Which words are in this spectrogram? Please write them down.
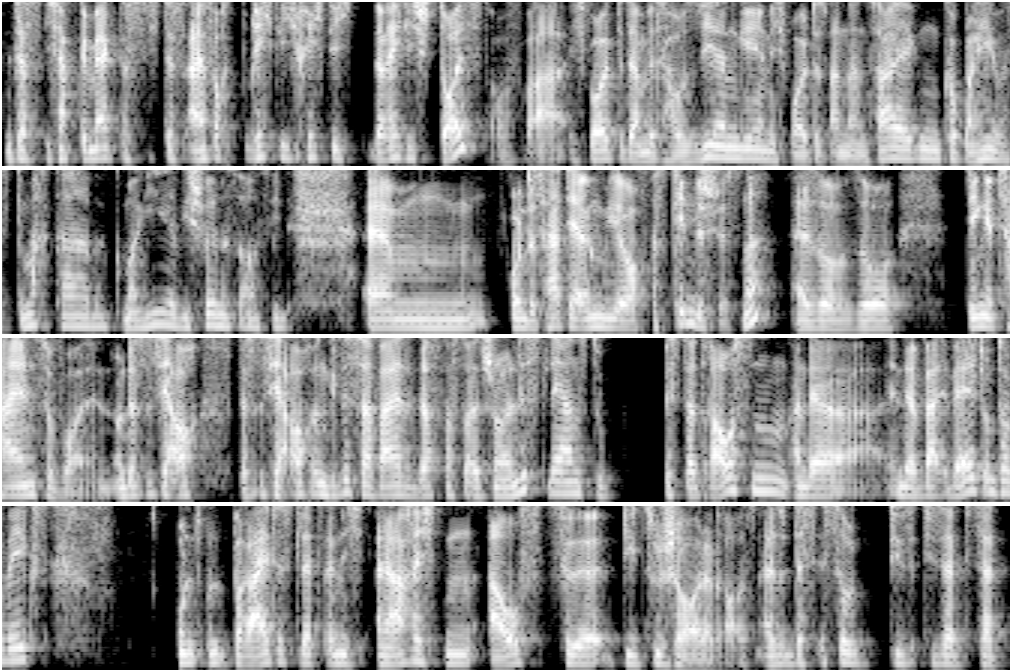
das, ich habe gemerkt, dass ich das einfach richtig, richtig, richtig stolz drauf war. Ich wollte damit hausieren gehen, ich wollte es anderen zeigen. Guck mal hier, was ich gemacht habe. Guck mal hier, wie schön es aussieht. Ähm, und es hat ja irgendwie auch was Kindisches, ne? Also so Dinge teilen zu wollen. Und das ist ja auch, das ist ja auch in gewisser Weise das, was du als Journalist lernst. Du bist da draußen an der, in der Welt unterwegs und, und bereitest letztendlich Nachrichten auf für die Zuschauer da draußen. Also das ist so diese, dieser, dieser,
